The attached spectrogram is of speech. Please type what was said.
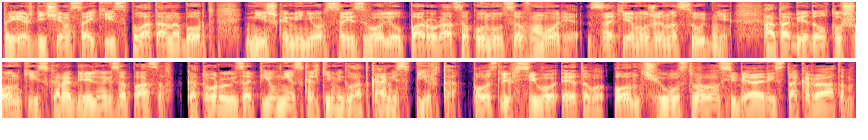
Прежде чем сойти с плота на борт, Мишка-минер соизволил пару раз окунуться в море, затем уже на судне Отобедал тушенки из корабельных запасов, которую запил несколькими глотками спирта. После всего этого он чувствовал себя аристократом,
